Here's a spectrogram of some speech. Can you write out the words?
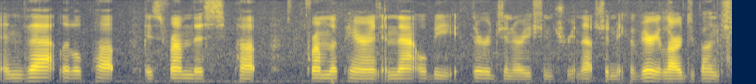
And that little pup is from this pup, from the parent, and that will be a third generation tree. And that should make a very large bunch.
